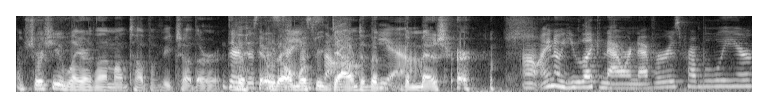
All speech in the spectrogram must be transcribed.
I'm sure if you layer them on top of each other, They're just it the would same almost be down to the, yeah. the measure. uh, I know you like Now or Never is probably your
